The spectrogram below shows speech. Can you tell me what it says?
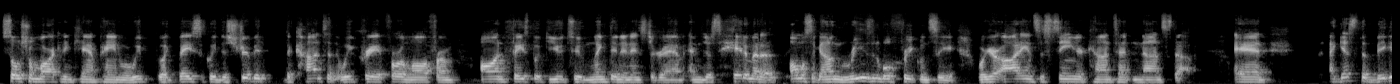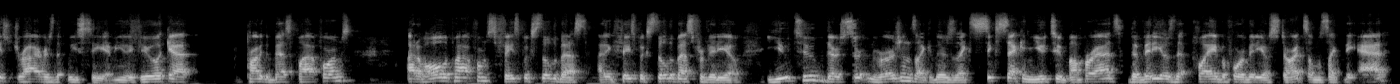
social marketing campaign where we like basically distribute the content that we create for a law firm on Facebook, YouTube, LinkedIn, and Instagram, and just hit them at a almost like an unreasonable frequency where your audience is seeing your content nonstop. And I guess the biggest drivers that we see, I mean, if you look at probably the best platforms, out of all the platforms, Facebook's still the best. I think Facebook's still the best for video. YouTube, there's certain versions, like there's like six second YouTube bumper ads, the videos that play before video starts, almost like the ad,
